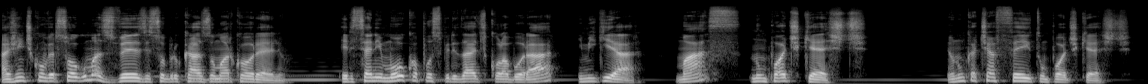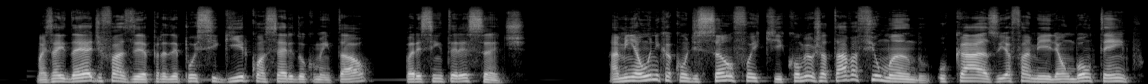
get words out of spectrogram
A gente conversou algumas vezes sobre o caso do Marco Aurélio. Ele se animou com a possibilidade de colaborar e me guiar, mas num podcast. Eu nunca tinha feito um podcast mas a ideia de fazer para depois seguir com a série documental parecia interessante. A minha única condição foi que, como eu já estava filmando o caso e a família há um bom tempo,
